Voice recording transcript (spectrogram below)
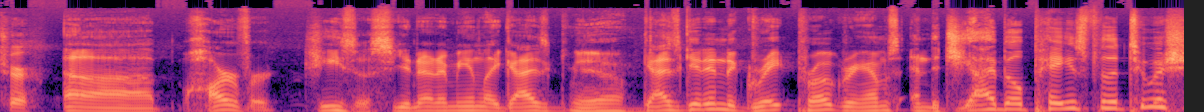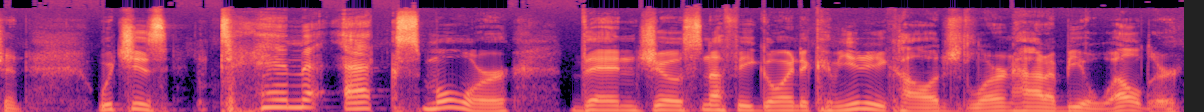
Sure. uh, Harvard. Jesus, you know what I mean? Like guys, Yeah. guys get into great programs, and the GI Bill pays for the tuition, which is ten x more than Joe Snuffy going to community college to learn how to be a welder.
